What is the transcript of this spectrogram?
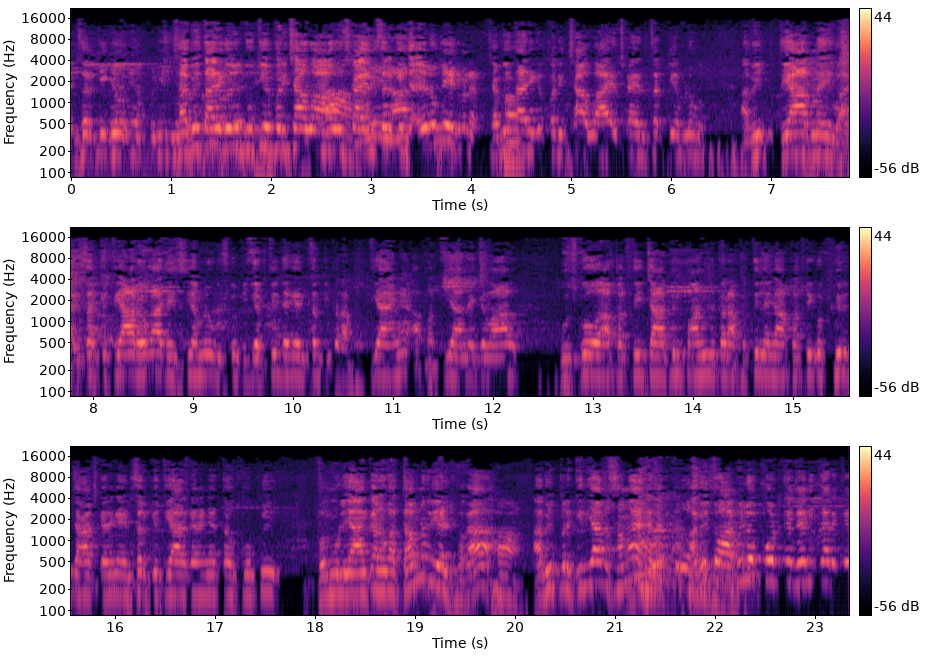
आंसर की जो छब्बीस तारीख को जो द्वितीय परीक्षा हुआ है उसका आंसर की रुकिए एक मिनट। छब्बीस तारीख को परीक्षा हुआ है उसका आंसर की हम लोग अभी तैयार नहीं हुआ। आंसर की तैयार होगा जैसे हम लोग उसको विज्ञप्ति देंगे आंसर की पर आपत्ति आएँगे आपत्ति आने के बाद उसको आपत्ति चार दिन पाँच दिन पर आपत्ति लेंगे आपत्ति को फिर जाँच करेंगे आंसर की तैयार करेंगे तब कॉपी पर मूल्यांकन होगा तब ना रिज़ल्ट होगा। हाँ। अभी प्रक्रिया में समय है अभी तो आप ही लोग कोर्ट कचहरी करके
